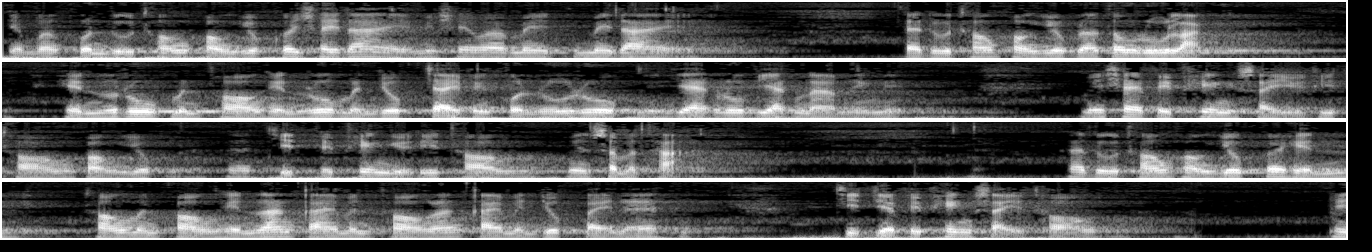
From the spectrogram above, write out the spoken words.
อย่างบางคนดูท้องพองยุบก็ใช้ได้ ไม่ใช่ว่าไม่ไม่ได้ แต่ดูท้องพองยุบแล้วต้องรู้หลัก เห็นรูปมันพอง เห็นรูปมันยุบใจเป็นคนรู้รูป แยกรูปแยกนามอย่างนี้ ไม่ใช่ไปเพ่งใส่อยู่ที่ท้องพองยุบจิตไปเพ่งอยู่ที่ท้องเป็นสมถะถ้าดูท้องพองยุบก็เห็นท้องมันพอง เห็นร่างกายมันพอง ร่างกายมันยุบไปนะ จิตอย่าไปเพ่งใส่ท้องให้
